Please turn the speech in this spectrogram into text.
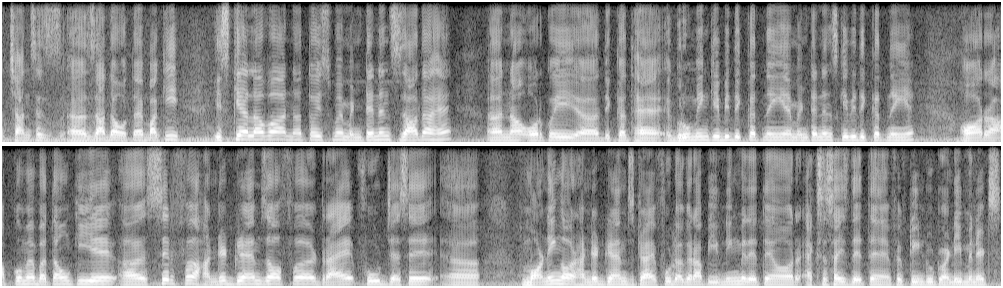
चांसेस ज़्यादा होता है। बाकी इसके अलावा ना तो इसमें मेंटेनेंस ज़्यादा है ना और कोई दिक्कत है। ग्रूमिंग की भी दिक्कत नहीं है मेंटेनेंस की भी दिक्कत नहीं है। और आपको मैं बताऊँ कि ये सिर्फ़ 100 ग्राम्स ऑफ़ ड्राई फ़ूड जैसे मॉर्निंग और 100 ग्राम्स ड्राई फ़ूड अगर आप इवनिंग में देते हैं और एक्सरसाइज देते हैं 15 टू 20 मिनट्स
